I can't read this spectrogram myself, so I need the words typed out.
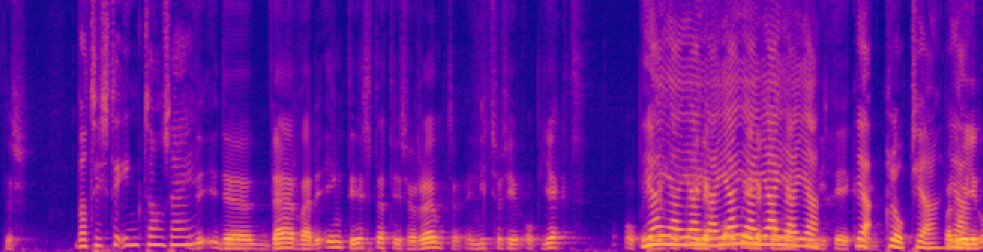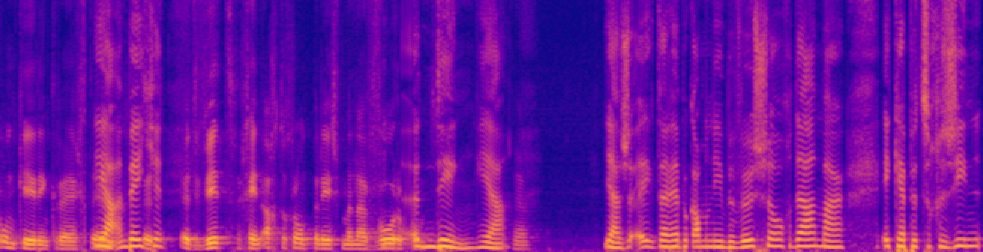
Dus wat is de inkt dan, zei je? De, de, daar waar de inkt is, dat is ruimte en niet zozeer object. Op ja, ja, ja, ja, ja, ja, ja, ja, ja. Ja, klopt, ja. Waardoor je een omkering krijgt. En ja, een beetje. Het, het, wit geen achtergrond meer is, maar naar voren komt. Een ding, ja. ja. Ja, daar heb ik allemaal niet bewust zo gedaan, maar ik heb het gezien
